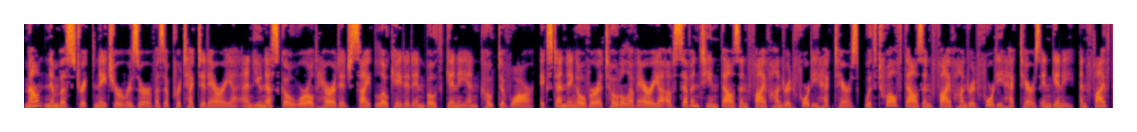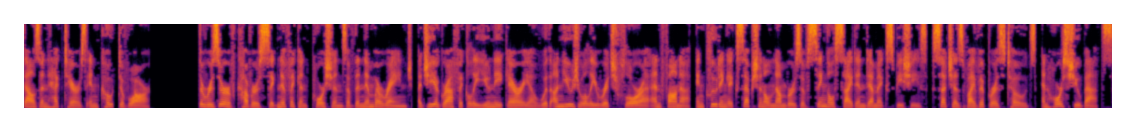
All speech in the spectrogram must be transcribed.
Mount Nimba Strict Nature Reserve is a protected area and UNESCO World Heritage Site located in both Guinea and Côte d'Ivoire, extending over a total of area of 17,540 hectares, with 12,540 hectares in Guinea, and 5,000 hectares in Côte d'Ivoire. The reserve covers significant portions of the Nimba Range, a geographically unique area with unusually rich flora and fauna, including exceptional numbers of single-site endemic species, such as viviparous toads, and horseshoe bats.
